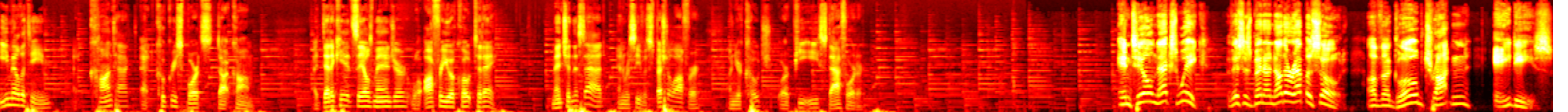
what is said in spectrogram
email the team at contact at. A dedicated sales manager will offer you a quote today. Mention this ad and receive a special offer on your coach or PE staff order. Until next week, this has been another episode of the Globe ADs.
